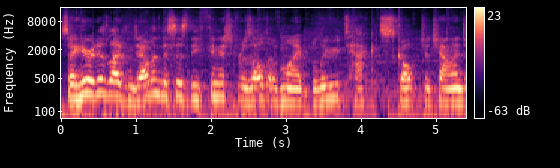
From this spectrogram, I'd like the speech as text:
So here it is, ladies and gentlemen. This is the finished result of my blue tack sculpture challenge.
